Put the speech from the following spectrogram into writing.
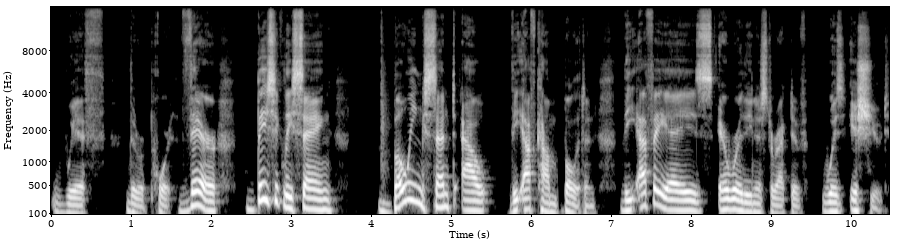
with the report. There, basically saying Boeing sent out the FCOM bulletin, the FAA's airworthiness directive was issued.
